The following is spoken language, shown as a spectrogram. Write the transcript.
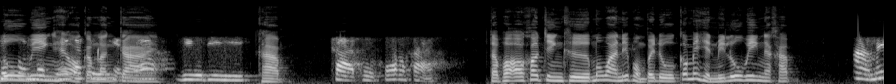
ทุลู่คนวิ่งแบบนี้ให้ออกกำลังกายก็คือเห็นว่วิวดีครับ ค่ะถูกต้องค่ะ แต่พอเอาเข้าจริงคือเมื่อวานที่ผมไปดูก็ไม่เห็นมีลู่วิ่งนะครับ อ่าไม่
